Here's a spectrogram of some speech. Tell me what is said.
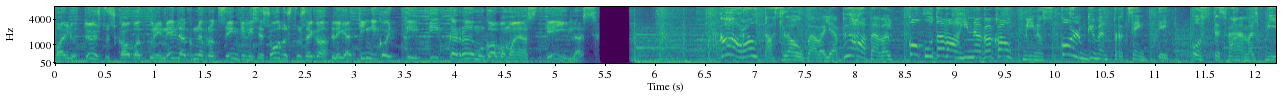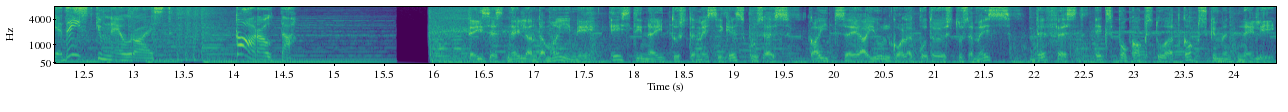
paljud tööstuskaubad kuni neljakümne protsendilise soodustusega leiad kingikotti ikka Rõõmu kaubamajast Keilas ka raudtees laupäeval ja pühapäeval kogu tavahinnaga kaup miinus kolmkümmend protsenti, ostes vähemalt viieteistkümne euro eest. ka raudtee teisest neljanda maini Eesti Näituste Messikeskuses kaitse- ja julgeolekutööstuse mess Defest EXPO kaks tuhat kakskümmend neli.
